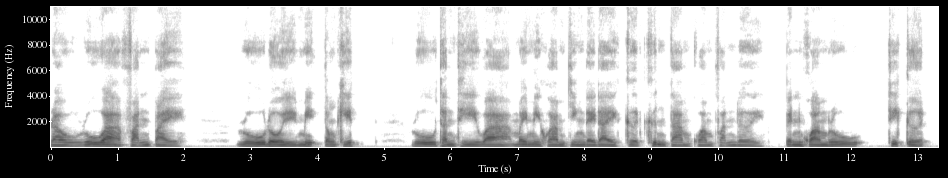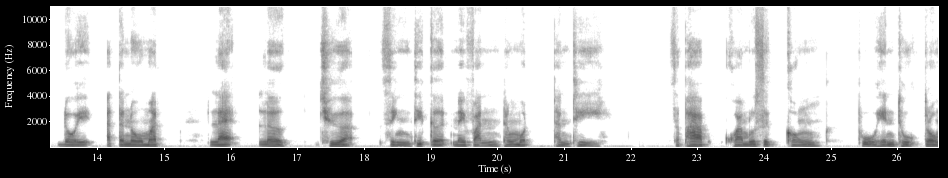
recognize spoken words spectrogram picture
เรารู้ว่าฝันไป รู้โดยมิต้องคิด รู้ทันทีว่าไม่มีความจริงใด ๆ เกิดขึ้นตามความฝันเลย เป็นความรู้ที่เกิดโดยอัตโนมัติ และเลิกเชื่อสิ่งที่เกิดในฝันทั้งหมดทันที สภาพความรู้สึกของผู้เห็นถูกตรง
